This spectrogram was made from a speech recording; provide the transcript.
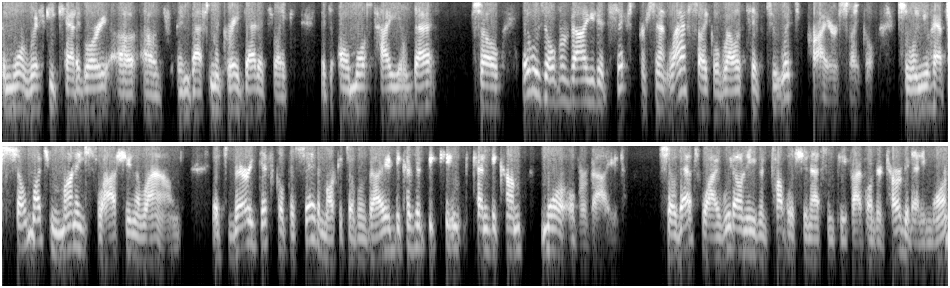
the more risky category of, of investment grade debt. It's like it's almost high yield debt. So it was overvalued at 6% last cycle relative to its prior cycle. So when you have so much money sloshing around, it's very difficult to say the market's overvalued because it became, can become more overvalued. So that's why we don't even publish an S&P 500 target anymore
